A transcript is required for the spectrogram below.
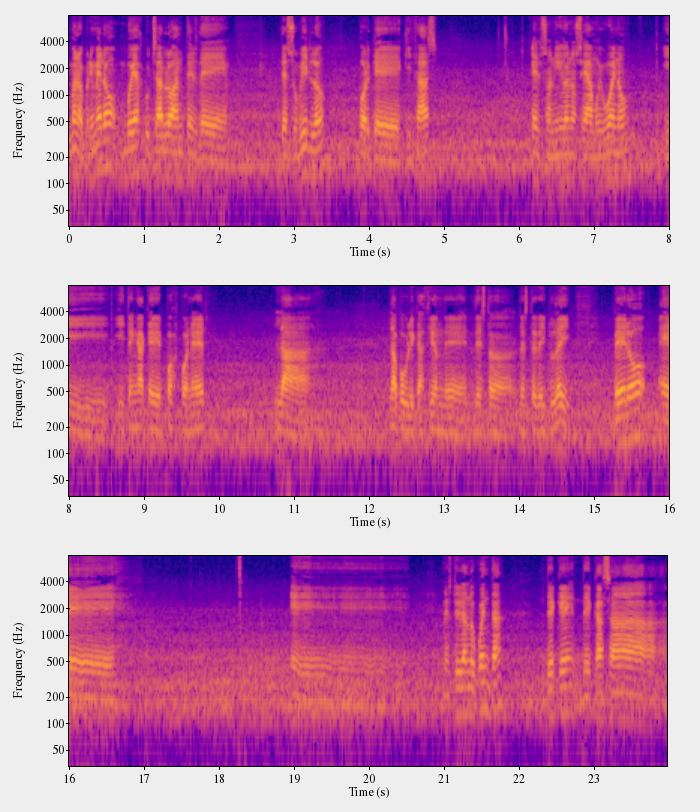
Bueno, primero voy a escucharlo antes de, de subirlo porque quizás el sonido no sea muy bueno y, tenga que posponer la, la publicación de, de, esto, de este day to day. Pero eh, eh, me estoy dando cuenta de que de casa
